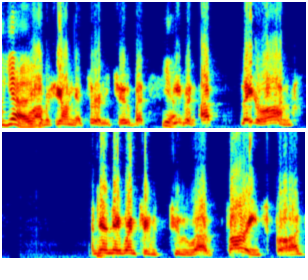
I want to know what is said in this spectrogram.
yeah. Well, I was young at 32, but Yeah. even up later on. And then they went to, to uh, firing squads,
